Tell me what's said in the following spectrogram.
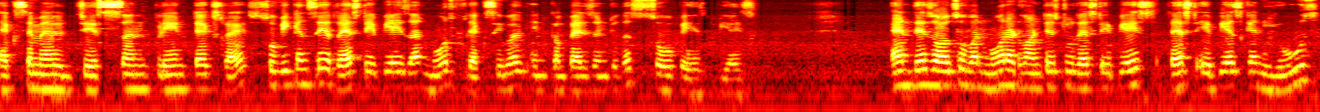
XML, JSON, plain text, right? So we can say REST APIs are more flexible in comparison to the SOAP APIs. And there's also one more advantage to REST APIs. REST APIs can use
